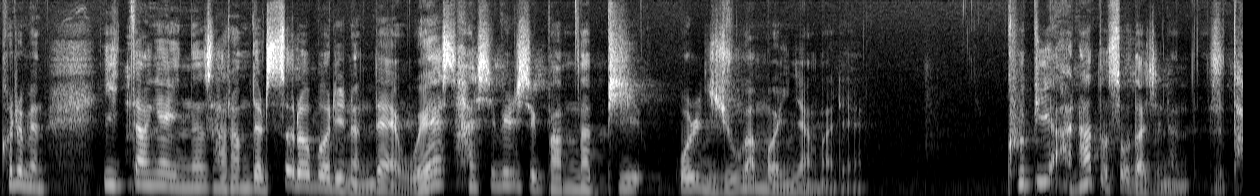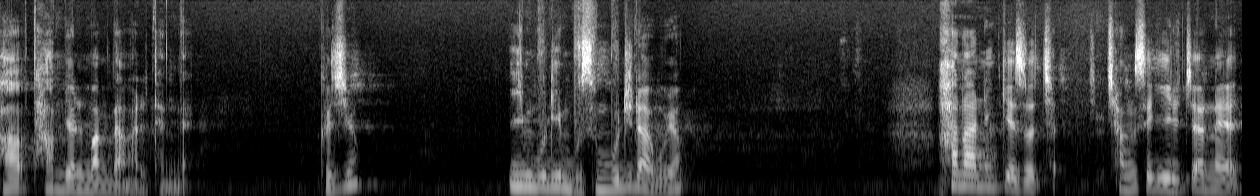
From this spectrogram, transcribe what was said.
그러면 이 땅에 있는 사람들 썰어버리는데 왜 40일씩 밤낮 비 올 이유가 뭐 있냐 말이에요. 그비안 와도 쏟아지는데 다, 다 멸망당할 텐데. 그죠? 이 물이 무슨 물이라고요? 하나님께서 창세기 1장에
